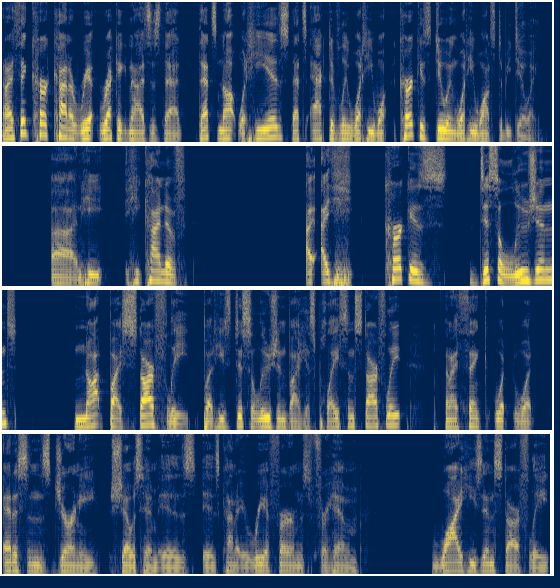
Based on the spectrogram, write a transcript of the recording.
And I think Kirk kind of re- recognizes that that's not what he is. That's actively what he wants. Kirk is doing what he wants to be doing, uh, and he he kind of, I, I he- Kirk is disillusioned not by Starfleet, but he's disillusioned by his place in Starfleet. And I think what what Edison's journey shows him is is kind of it reaffirms for him why he's in Starfleet,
